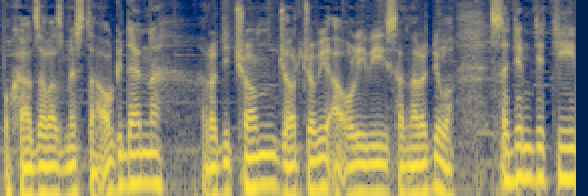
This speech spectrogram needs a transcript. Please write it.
pochádzala z mesta Ogden rodičom Georgeovi a Olivii sa narodilo 7 detí,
